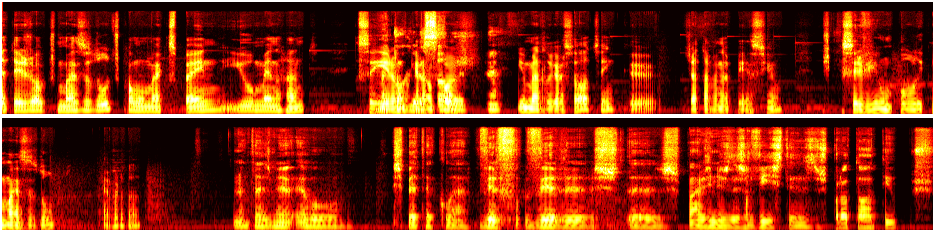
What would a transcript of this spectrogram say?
até jogos mais adultos como o Max Payne e o Manhunt, que saíram, que eram após. é. E o Metal Gear Solid, sim, que já estava na PS1, mas que servia um público mais adulto. É verdade. Não estás bem, é o espetacular. Ver, ver as, as páginas das revistas, os protótipos,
